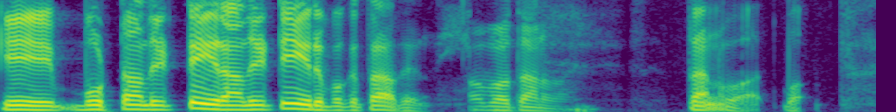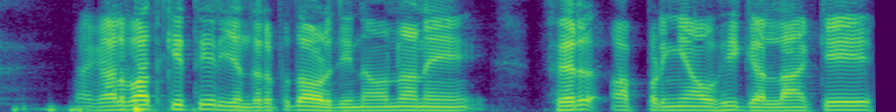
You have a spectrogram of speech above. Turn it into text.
ਕਿ ਵੋਟਾਂ ਦੇ ਢੇਰਾਂ ਦੇ ਢੇਰ ਭੁਗਤਾ ਦਿੰਦੀ ਬਹੁਤ ਬਹੁਤ ਧੰਨਵਾਦ। ਧੰਨਵਾਦ ਬਹੁਤ। ਤਾਂ ਗੱਲਬਾਤ ਕੀਤੀ ਰਜਿੰਦਰ ਭਦੌੜ ਜੀ ਨਾਲ ਉਹਨਾਂ ਨੇ ਫਿਰ ਆਪਣੀਆਂ ਉਹੀ ਗੱਲਾਂ ਕਿ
